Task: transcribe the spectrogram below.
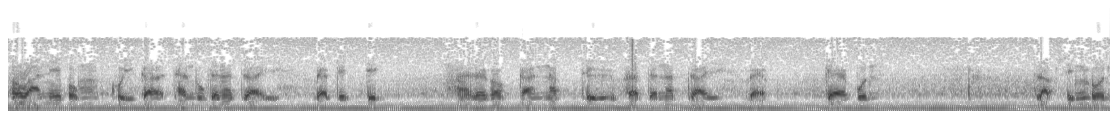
เมื่อวานนี้ผมคุยกับท่านผู้ชนใจแบบเด็กๆแล้วก็การนับถือพระตนใจแบบแก้บุญรับสินบน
